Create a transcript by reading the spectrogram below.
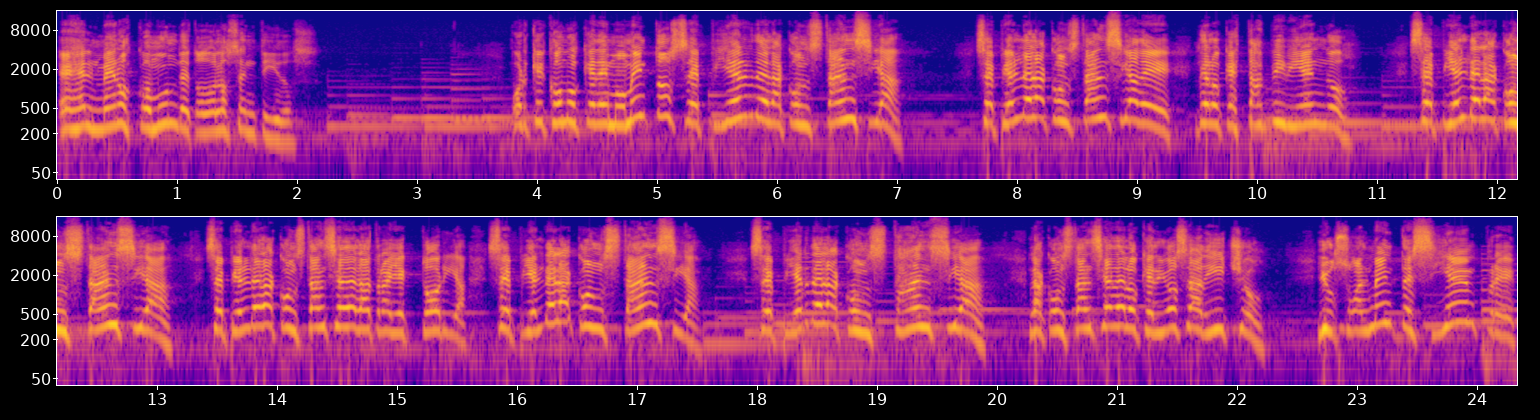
es el menos común de todos los sentidos. Porque como que de momento se pierde la constancia. Se pierde la constancia de, de lo que estás viviendo. Se pierde la constancia. Se pierde la constancia de la trayectoria. Se pierde la constancia. Se pierde la constancia. La constancia de lo que Dios ha dicho. Y usualmente siempre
